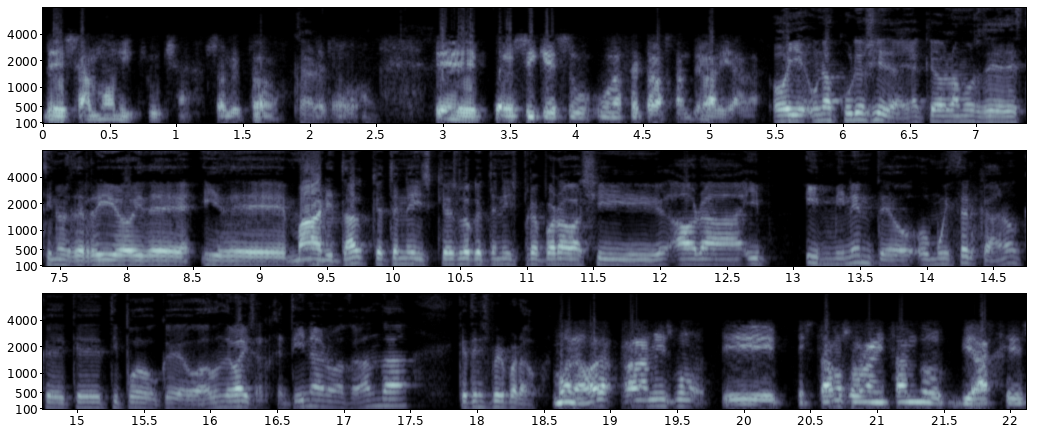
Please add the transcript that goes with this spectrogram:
de salmón y trucha, sobre todo. Claro. Pero, eh, pero sí que es una oferta bastante variada. Oye, una curiosidad, ya que hablamos de destinos de río y de, y de mar y tal, ¿qué tenéis, qué es lo que tenéis preparado así ahora inminente o, muy cerca, ¿no? ¿Qué, qué tipo, qué, o a dónde vais? ¿Argentina, Nueva Zelanda? ¿Qué tenéis preparado? Bueno, ahora, ahora mismo eh, estamos organizando viajes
